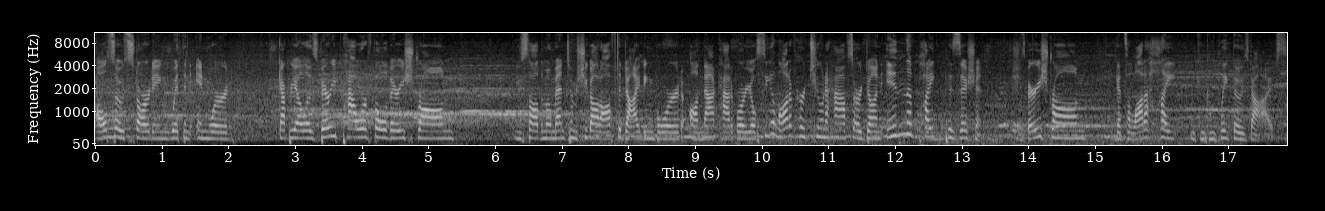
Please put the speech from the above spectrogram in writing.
Also starting with an inward. Gabriella is very powerful, very strong. You saw the momentum she got off the diving board on that category. You'll see a lot of her two and a halves are done in the pike position. She's very strong, gets a lot of height, and can complete those dives.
